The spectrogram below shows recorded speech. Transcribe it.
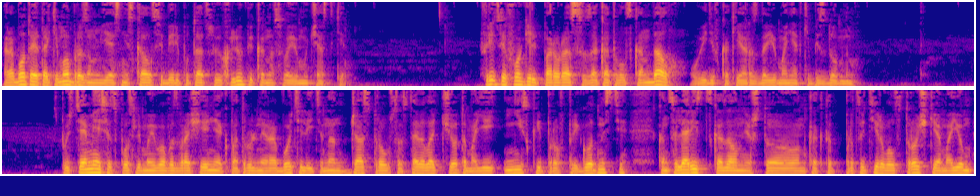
Работая таким образом, я снискал себе репутацию хлюпика на своем участке. Фриц и Фогель пару раз закатывал скандал, увидев, как я раздаю монетки бездомным. Спустя месяц после моего возвращения к патрульной работе лейтенант Джастроу составил отчет о моей низкой профпригодности. Канцелярист сказал мне, что он как-то процитировал строчки о моем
